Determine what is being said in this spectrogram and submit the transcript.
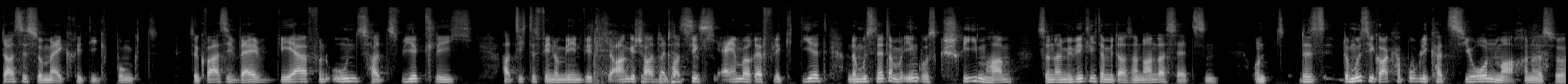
das ist so mein Kritikpunkt. So quasi, weil wer von uns hat wirklich, hat sich das Phänomen wirklich Ja, angeschaut aber und hat wirklich einmal reflektiert und da muss nicht einmal irgendwas geschrieben haben, sondern mir wirklich damit auseinandersetzen. Und das, da muss ich gar keine Publikation machen. Also.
